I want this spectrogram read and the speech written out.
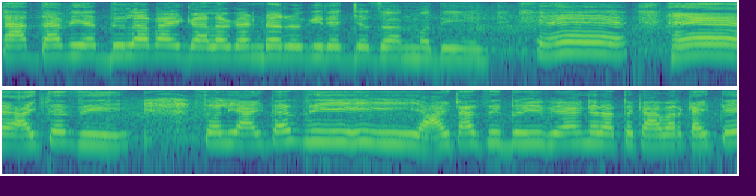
তার দাবি আর দুলাভাই গলগন্ডর রুগী রাজ্য জন্মদিন হে হে আইতাছি চলি আইতাছি আইতাছি দুই বেআইনের হাতে খাবার খাইতে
